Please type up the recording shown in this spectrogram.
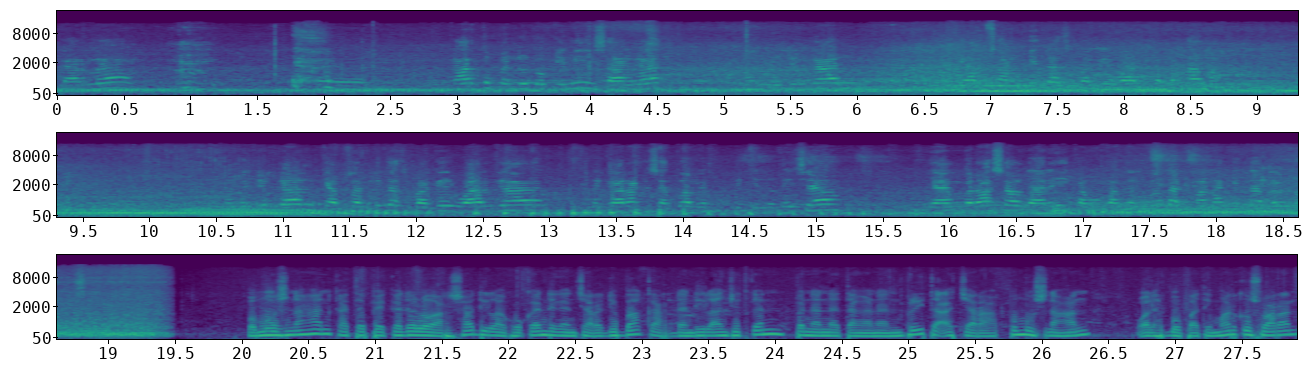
Karena kartu penduduk ini sangat menunjukkan keabsahan kita sebagai warga pertama. Menunjukkan keabsahan kita sebagai warga negara kesatuan Republik Indonesia yang berasal dari kabupaten kota di mana kita berdomisili. Pemusnahan KTP kadaluarsa dilakukan dengan cara dibakar dan dilanjutkan penandatanganan berita acara pemusnahan oleh Bupati Markus Waran,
